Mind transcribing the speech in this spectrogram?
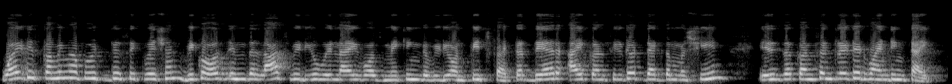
Why it is coming up with this equation? Because in the last video when I was making the video on pitch factor, there I considered that the machine is the concentrated winding type.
